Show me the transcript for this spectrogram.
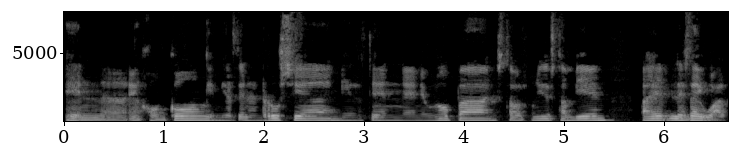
en, uh, en Hong Kong, invierten en Rusia, invierten en Europa, en Estados Unidos también, ¿vale? Les da igual,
